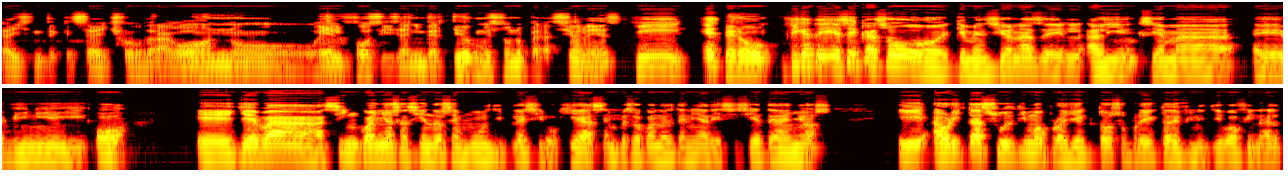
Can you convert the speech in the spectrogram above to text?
hay gente que se ha hecho dragón o elfos y se han invertido como esto en operaciones. Sí, pero fíjate, ese caso que mencionas del alien, que se llama eh, Vinny O, eh, lleva cinco años haciéndose múltiples cirugías, empezó cuando él tenía 17 años y ahorita su último proyecto, su proyecto definitivo final,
